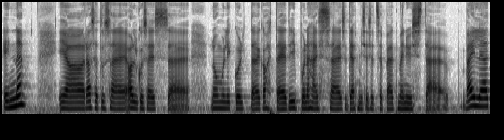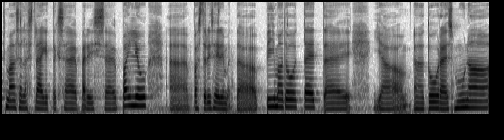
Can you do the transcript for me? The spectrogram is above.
enne ja raseduse alguses äh, loomulikult äh, kahte triipu nähes äh, sa tead, mis asjad sa pead menüüst äh, välja jätma, sellest räägitakse päris palju, pastöriseerimata piimatooted ja toores muna,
